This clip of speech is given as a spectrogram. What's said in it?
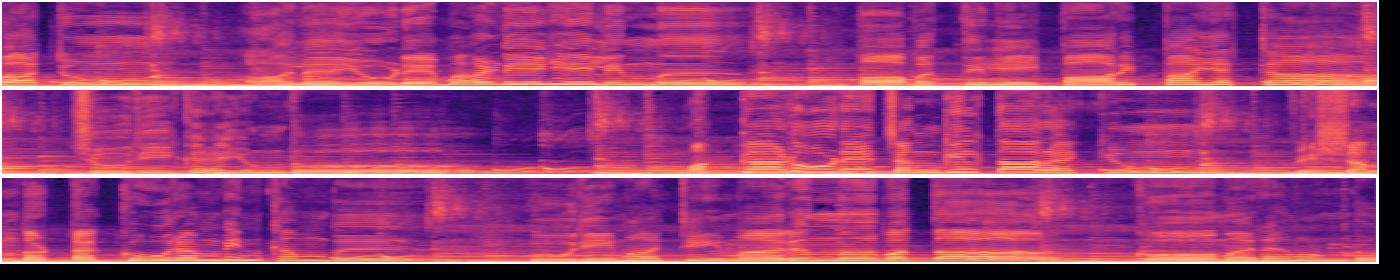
പാറ്റും ആലയുടെ മടിയിലിന്ന് ആപത്തിൽ പാറിപ്പയറ്റാ ചുരികയുണ്ടോ? മക്കളുടെ ചങ്കിൽ തറയ്ക്കും വിഷം തൊട്ട കൂരമ്പിൻ കമ്പ് ഊരി മാറ്റി മരുന്ന് പൊത്താ കോമരമുണ്ടോ?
